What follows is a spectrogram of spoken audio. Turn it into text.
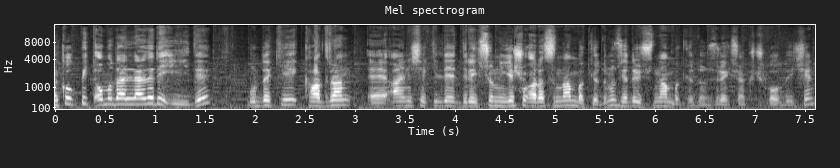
iCockpit o modellerde de iyiydi. Buradaki kadran e, aynı şekilde direksiyonun ya şu arasından bakıyordunuz ya da üstünden bakıyordunuz direksiyon küçük olduğu için.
